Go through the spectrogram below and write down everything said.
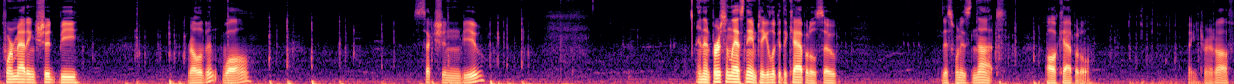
formatting should be relevant. Wall. Section view. And then first and last name, take a look at the capitals. So this one is not all capital. I can turn it off.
